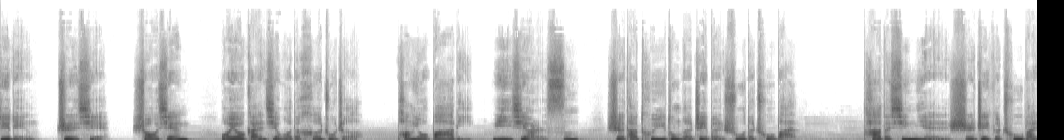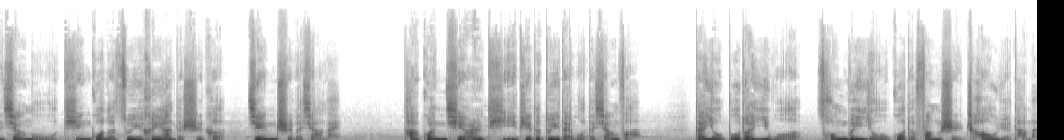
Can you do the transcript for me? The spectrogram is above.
七零致谢。首先，我要感谢我的合著者、朋友巴里·米歇尔斯，是他推动了这本书的出版。他的信念使这个出版项目挺过了最黑暗的时刻，坚持了下来。他关切而体贴地对待我的想法，但又不断以我从未有过的方式超越他们。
